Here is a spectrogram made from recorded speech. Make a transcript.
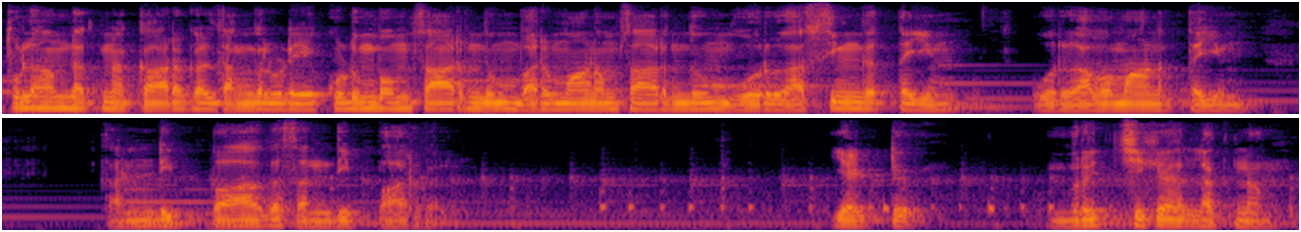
துலாம் லக்னக்காரர்கள் தங்களுடைய குடும்பம் சார்ந்தும் வருமானம் சார்ந்தும் ஒரு அசிங்கத்தையும் ஒரு அவமானத்தையும் கண்டிப்பாக சந்திப்பார்கள். எட்டு விருச்சிக லக்னம்.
